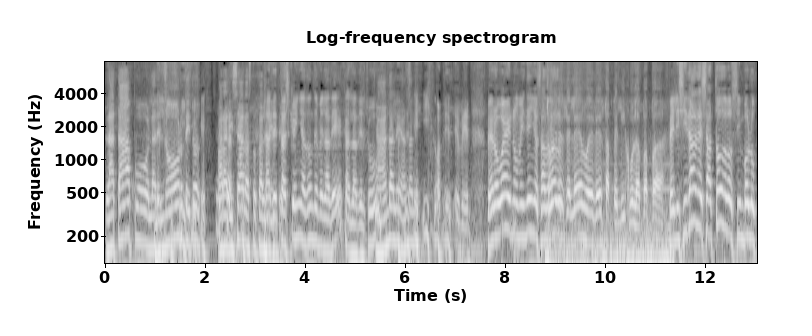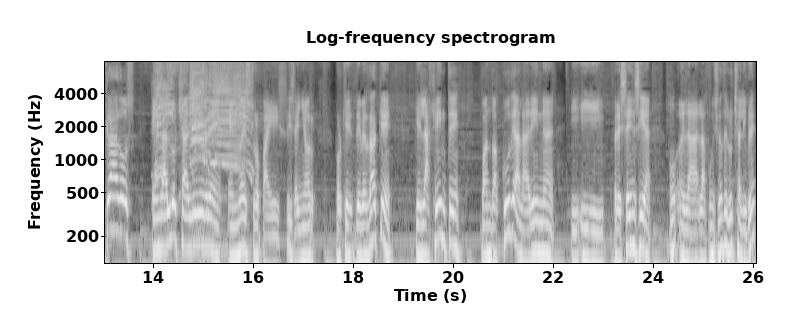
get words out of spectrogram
La Tapo, la del norte y todo, paralizadas La totalmente. de Tasqueña, ¿dónde me la dejas? La del sur. Ándale, ándale. Híjole de ver. Pero bueno, mis niños Tú adorados, eres el héroe de esta película, papá. felicidades a todos los involucrados en la lucha libre en nuestro país. Sí, señor. Porque de verdad que, que la gente, cuando acude a la arena y, y presencia oh, la, la función de lucha libre,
